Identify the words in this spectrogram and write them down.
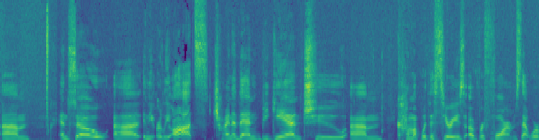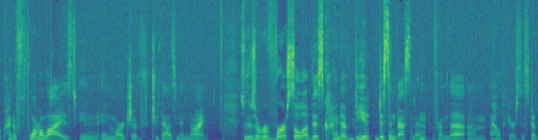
Um, and so uh, in the early aughts, China then began to um, come up with a series of reforms that were kind of formalized in, in March of 2009. So there's a reversal of this kind of de- disinvestment from the um, healthcare system.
